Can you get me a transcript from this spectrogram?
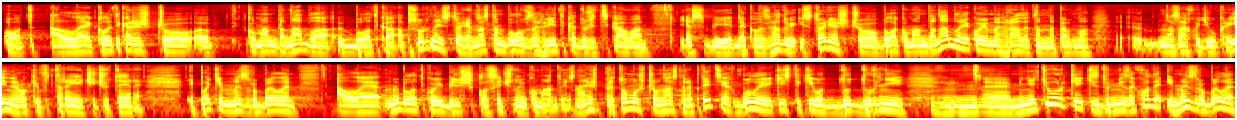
От, але коли ти кажеш, що е, команда Набла була така абсурдна історія, в нас там була взагалі така дуже цікава, я собі деколи згадую, історія, що була команда Набла, якою ми грали там, напевно, е, на заході України років три чи чотири. І потім ми зробили, але ми були такою більш класичною командою. Знаєш, при тому, що в нас на репетиціях були якісь такі от дурні е, мініатюрки, якісь дурні заходи, і ми зробили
